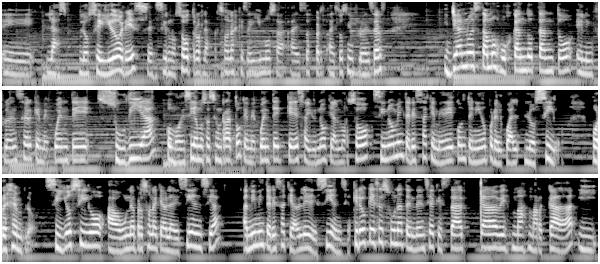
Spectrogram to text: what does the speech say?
eh, los seguidores, es decir, nosotros, las personas que seguimos a, a estos influencers, ya no estamos buscando tanto el influencer que me cuente su día, como decíamos hace un rato, que me cuente qué desayunó, qué almorzó, sino me interesa que me dé contenido por el cual lo sigo. Por ejemplo, si yo sigo a una persona que habla de ciencia, a mí me interesa que hable de ciencia. Creo que esa es una tendencia que está cada vez más marcada y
